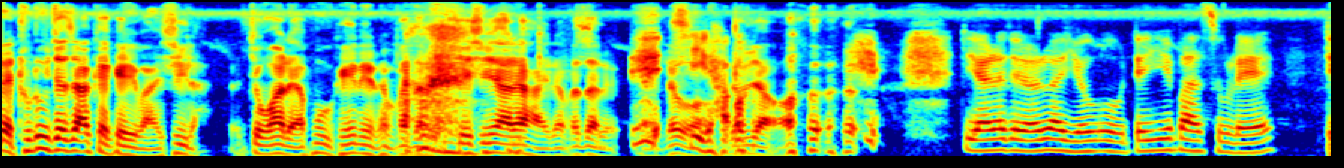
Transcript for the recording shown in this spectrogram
တဲ့ထူးထူးခြားခြားအခက်အခဲတွေပါရှိလားကြုံရတဲ့အမှုခင်းတွေနဲ့ပတ်သက်လို့ရှင်းရှင်းရတဲ့ဟာတွေနဲ့ပတ်သက်လို့လို့ပြောပြအောင်ဒီကတော့ကျွန်တော်တို့ကရုံအုပ်တရေးပါဆိုလဲတ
